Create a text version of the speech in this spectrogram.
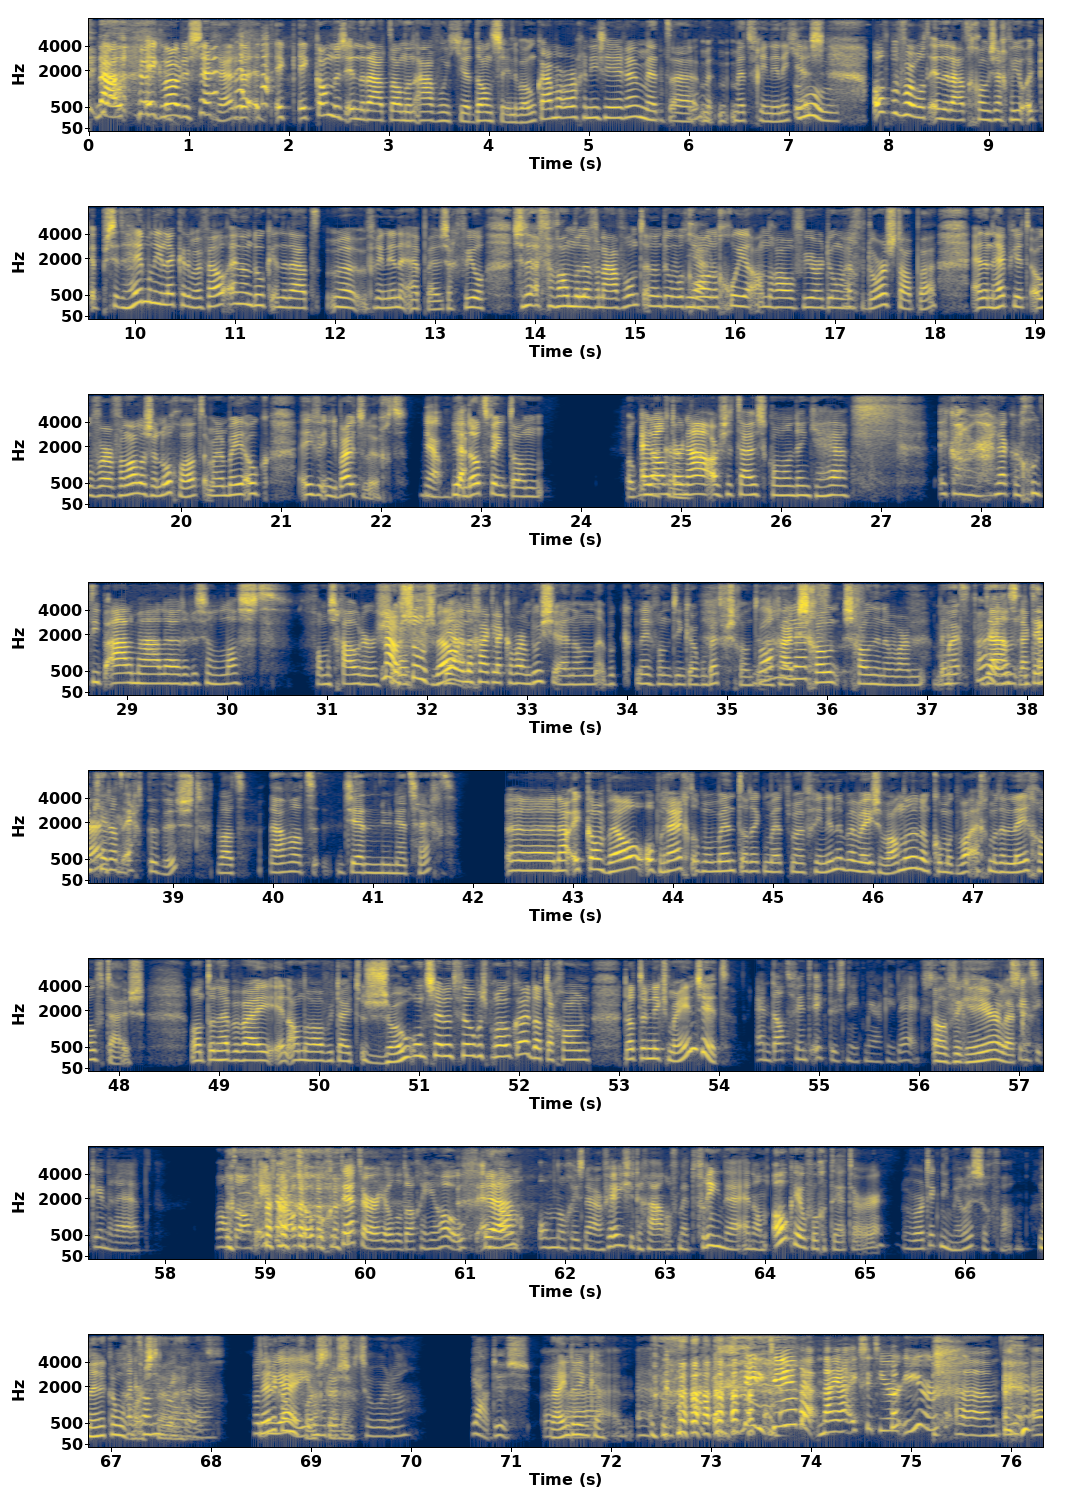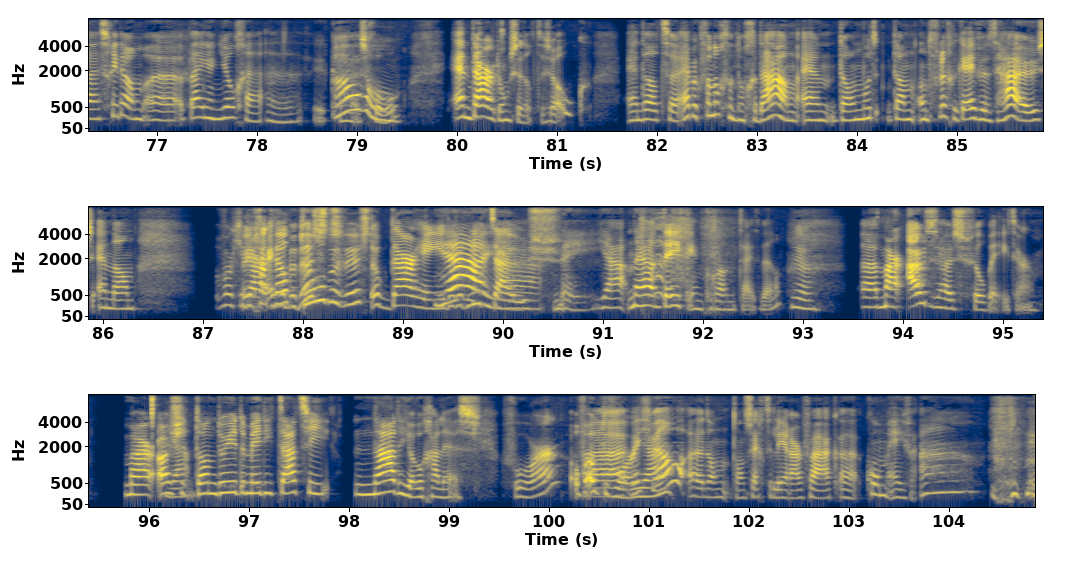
Nou, ik wou dus zeggen, de- ik, ik kan dus inderdaad dan een avondje dansen in de woonkamer organiseren met, eh, met, met vriendinnetjes. Oeh. Of bijvoorbeeld inderdaad gewoon zeggen van, joh, ik ik zit helemaal niet lekker in mijn vel. En dan doe ik inderdaad mijn vriendinnen appen en zeg van, joh, zullen we even wandelen vanavond? En dan doen we Ja. gewoon een goede anderhalf uur, doen we even doorstappen. En dan heb je het over van alles en nog wat. Maar dan ben je ook even in die buitenlucht. Ja. Ja. En dat vind ik dan ook wel En dan lekker. daarna, als je thuis komt, dan denk je, hè, ik kan er lekker goed diep ademhalen. Er is een last van mijn schouders. Nou, Of- soms wel. ja. En dan ga ik lekker warm douchen. En dan heb ik 9 van de 10 keer ook mijn bed verschoond. En dan ga ik schoon, schoon in een warm bed. Maar Oh Daan, denk je dat echt bewust? Wat? Nou, wat Jen nu net zegt. Eh, nou, ik kan wel oprecht op het moment dat ik met mijn vriendinnen ben wezen wandelen, dan kom ik wel echt met een leeg hoofd thuis. Want dan hebben wij in anderhalf uur tijd zo ontzettend veel besproken dat er gewoon dat er niks meer in zit. En dat vind ik dus niet meer relaxed. Oh, vind ik heerlijk. Sinds je kinderen hebt. Want dan is er al zoveel getetter heel de dag in je hoofd. En Ja. dan om nog eens naar een feestje te gaan of met vrienden. En dan ook heel veel getetter. Daar word ik niet meer rustig van. Nee, dat kan me niet voorstellen. Wat Nee, doe dat kan me jij om rustig te worden? Ja, dus. eh, Wijn drinken. eh, mediteren. Nou ja, ik zit hier, hier ehm, in eh, Schiedam eh, bij een yoga eh, eh, Oh. school. En daar doen ze dat dus ook. En dat eh, heb ik vanochtend nog gedaan. En dan, moet ik, dan ontvlucht ik even het huis. En dan word je, Je, daar gaat even wel bewust. doelbewust ook daarheen. Je doet het niet thuis. Ja. Nee, ja, nou ja, dat deed ik in coronatijd wel. Ja. Eh, maar uit het huis is veel beter. Maar als Ja. je, dan doe je de meditatie na de yogales. Voor. Of ook Eh, ervoor, weet ja. je wel? Eh, dan, dan zegt de leraar vaak, eh, kom even aan.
